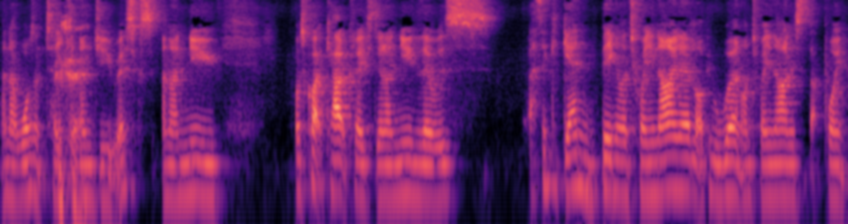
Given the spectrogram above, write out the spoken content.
and I wasn't taking Okay. undue risks. And I knew I was quite calculated, and I knew there was. I think again, being on a 29er, a lot of people weren't on 29ers at that point.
